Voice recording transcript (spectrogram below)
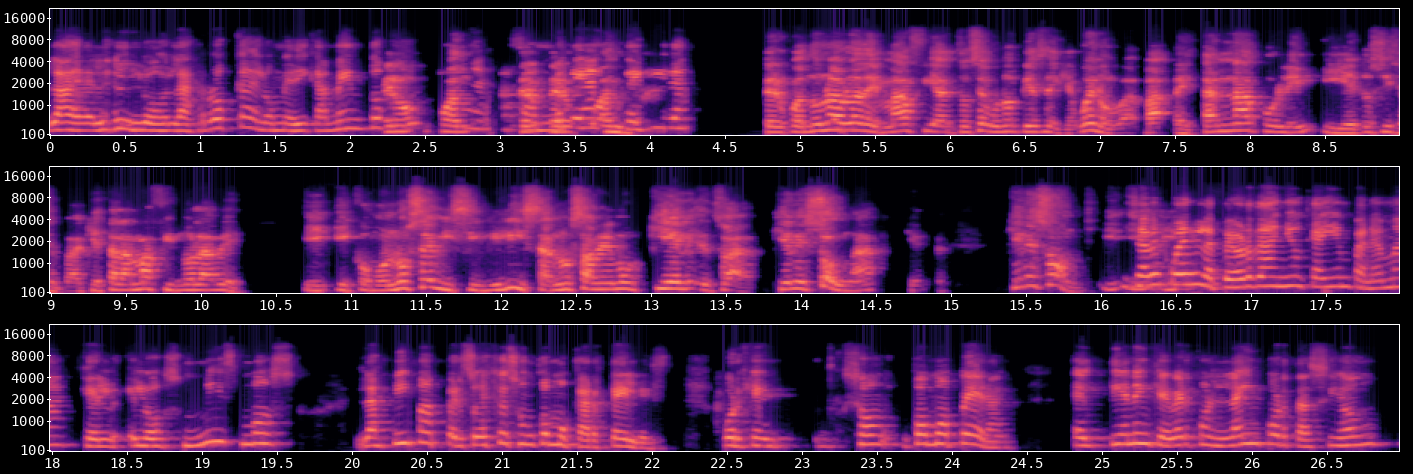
la, las roscas de los medicamentos. Pero cuando, pero, cuando, uno habla de mafia, entonces uno piensa que, bueno, está en Nápoles y entonces dice, aquí está la mafia y no la ve. Y, y como no se visibiliza, no sabemos quién, o sea, quiénes son. ¿ah? ¿Quiénes son? Y, ¿Sabes cuál es el peor daño que hay en Panamá? Que los mismos, las mismas personas que son como carteles, porque son, ¿cómo operan? El, tienen que ver con la importación,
